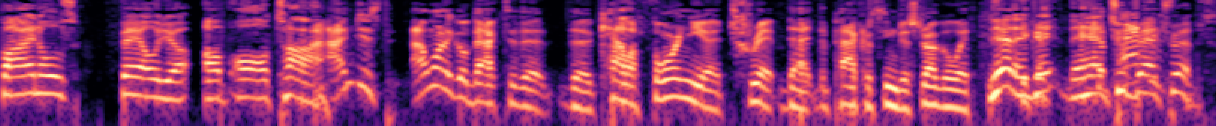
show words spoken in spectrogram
finals failure of all time. I, I'm just. I want to go back to the the California trip that the Packers seem to struggle with. Yeah, they get, they had the two bad trips.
